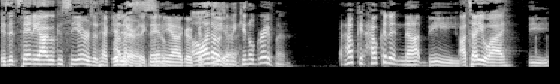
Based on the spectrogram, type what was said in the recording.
is it Santiago Casilla or is it Hector It gonna Neris? say is Santiago Oh, I thought it was Casilla. gonna be Kendall Graveman. How could, how could it not be I'll tell you why. the,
